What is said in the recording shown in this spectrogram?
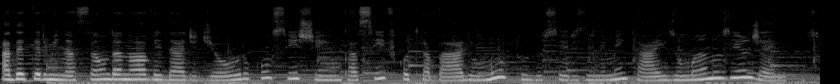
A determinação da nova idade de ouro consiste em um pacífico trabalho mútuo dos seres elementais, humanos e angélicos,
